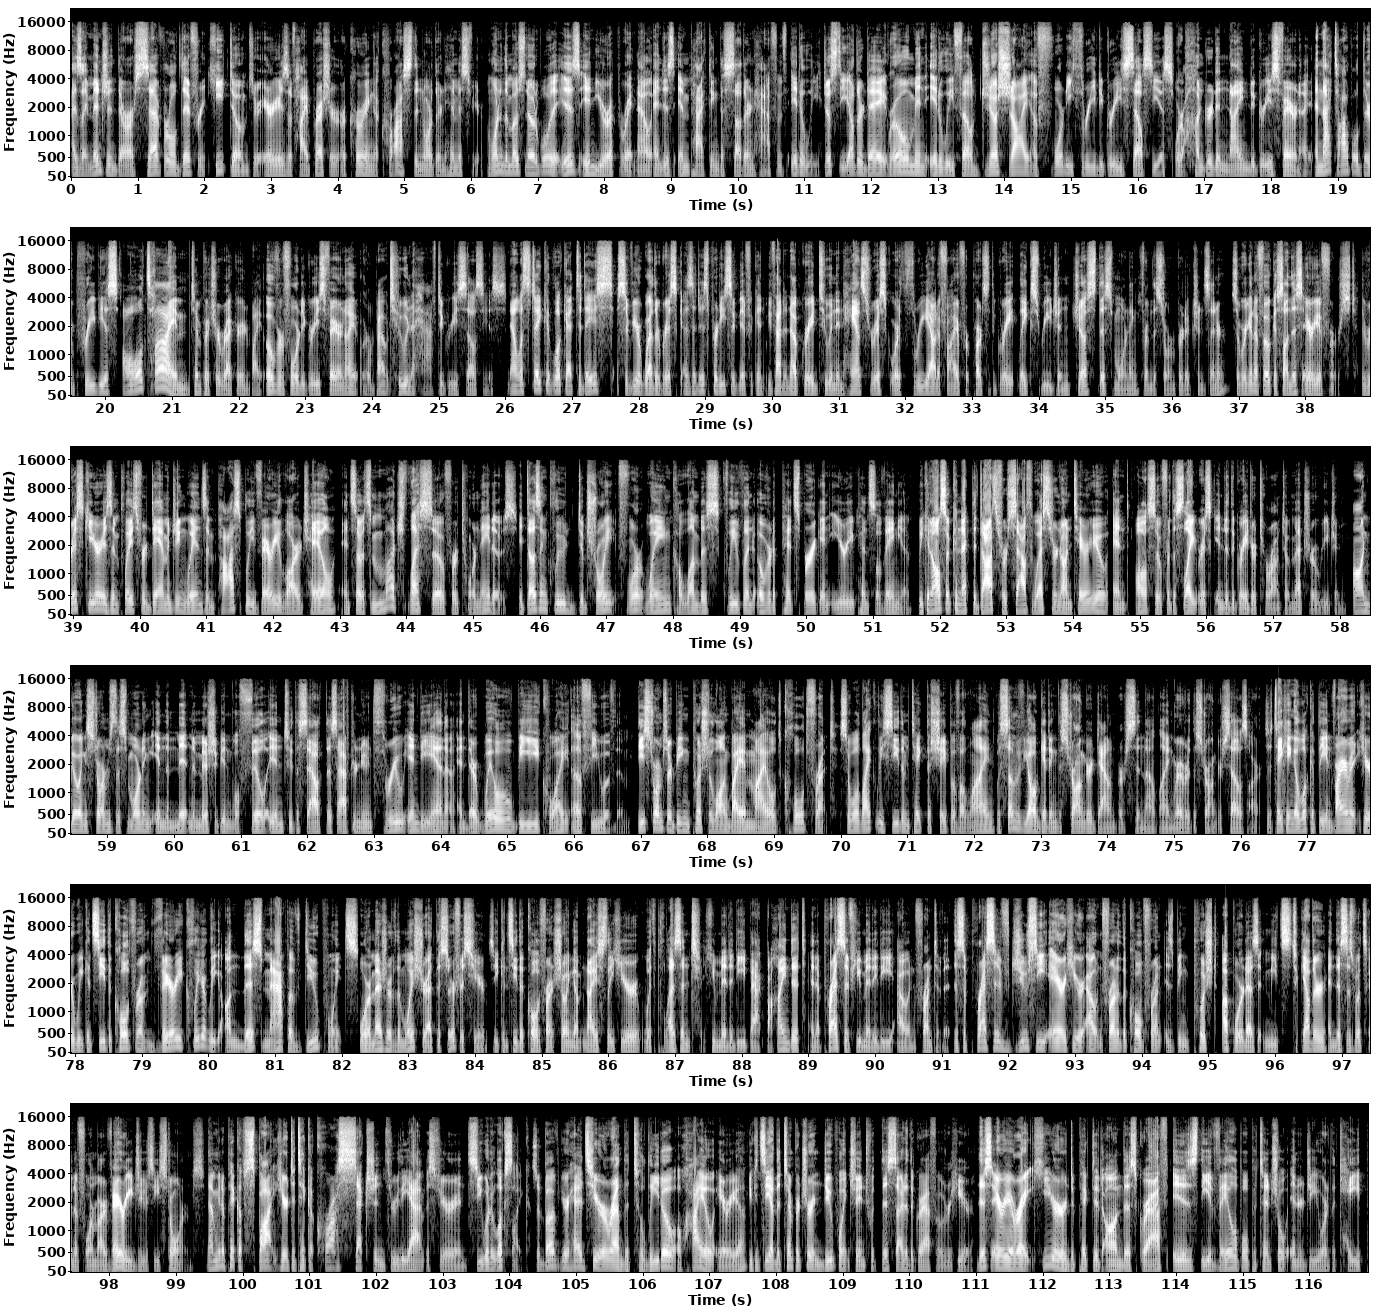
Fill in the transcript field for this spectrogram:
As I mentioned, there are several different heat domes or areas of high pressure occurring across the northern hemisphere. And one of the most notable is in Europe right now and is impacting the southern half of Italy. Just the other day, Rome in Italy fell just shy of 43 degrees Celsius or 109 degrees Fahrenheit, and that toppled their previous all time temperature record by over 4 degrees Fahrenheit or about 2.5 degrees Celsius. Now let's take a look at today's severe weather risk as it is pretty significant. We've had an upgrade to an enhanced risk or 3 out of 5 for parts of the Great Lakes region just this morning from the Storm Prediction Center. So we're going to focus on this area first. The risk here is in place for damaging winds and possibly very large hail, and so it's much less so for tornadoes. It does include Detroit, Fort Wayne, Columbus, Cleveland, over to Pittsburgh, and Erie, Pennsylvania. We can also connect the dots for southwestern Ontario and also for the slight risk into the greater Toronto metro region. Ongoing storms this morning in the mitten of Michigan will fill into the south this afternoon through Indiana, and there will be quite a few of them. These storms are being pushed along by a mild cold front, so we'll likely see them take the shape of a line, with some of y'all getting the stronger downbursts in that line wherever the stronger cells are. So taking a look at the environment here, we can see the cold front very clearly on this map of dew points, or a measure of the moisture at the surface here. So you can see the cold front showing up nicely here with pleasant humidity back behind it and oppressive humidity out in front of it. This oppressive, juicy air here out in front of the cold front is being pushed upward as it meets together, and this is what's going to form our very juicy storms. Now I'm going to pick a spot here to take a cross section through the atmosphere and see what it looks like. So above your heads here around the Toledo, Ohio area, you can see how the temperature and dew point change with this side of the graph over here. This area right here depicted on this graph is the available potential energy or the CAPE,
